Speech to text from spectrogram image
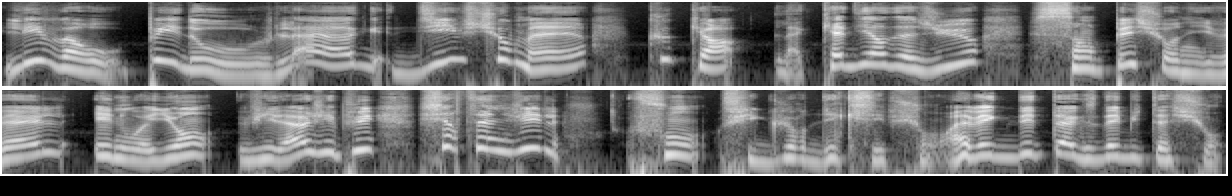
Livaro, Pays d'Auge, Lague, Dives-sur-Mer, Cuca, la Cadière d'Azur, Saint-Pé-sur-Nivelle et Noyant Village. Et puis, certaines villes font figure d'exception, avec des taxes d'habitation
